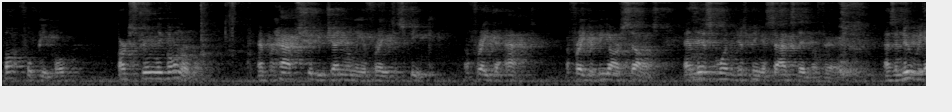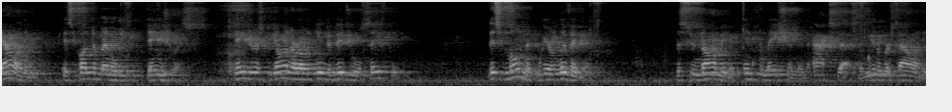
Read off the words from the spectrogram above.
thoughtful people, are extremely vulnerable and perhaps should be genuinely afraid to speak, afraid to act, afraid to be ourselves, and this more than just being a sad state of affairs, as a new reality is fundamentally dangerous, dangerous beyond our own individual safety. This moment we are living in, the tsunami of information and access and universality,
